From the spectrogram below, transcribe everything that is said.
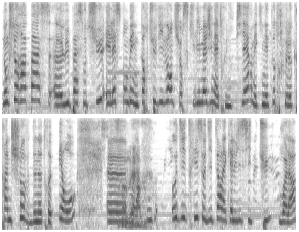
Donc ce rapace euh, lui passe au-dessus et laisse tomber une tortue vivante sur ce qu'il imagine être une pierre, mais qui n'est autre que le crâne chauve de notre héros. Euh, Oh, voilà. merde. Donc, Auditrice, auditeur, la calvitie tue. Voilà.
